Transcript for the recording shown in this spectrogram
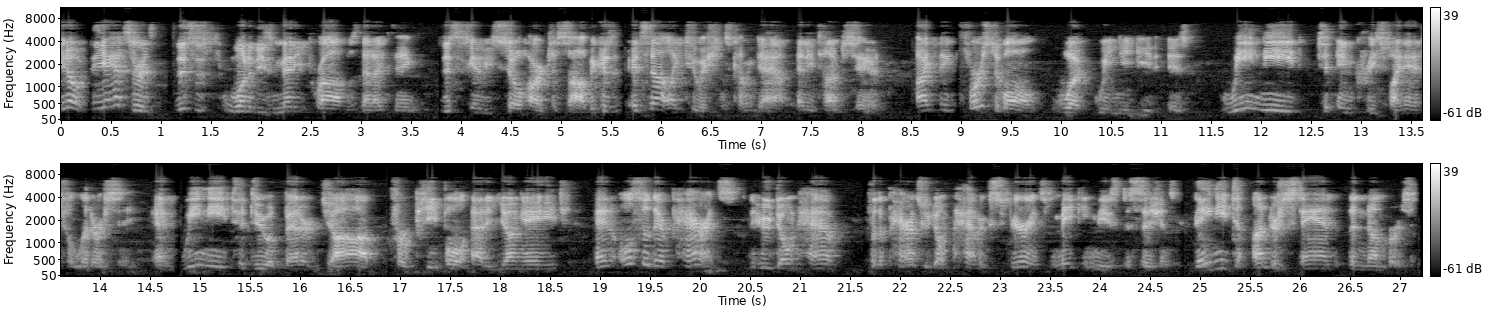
You know, the answer is this is one of these many problems that I think this is going to be so hard to solve because it's not like tuition's coming down anytime soon. I think, first of all, what we need is we need to increase financial literacy and we need to do a better job for people at a young age and also their parents who don't have for the parents who don't have experience making these decisions they need to understand the numbers.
